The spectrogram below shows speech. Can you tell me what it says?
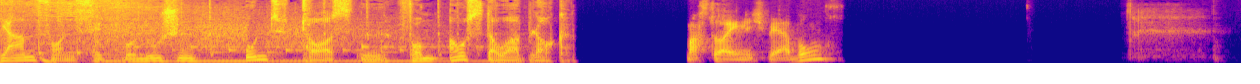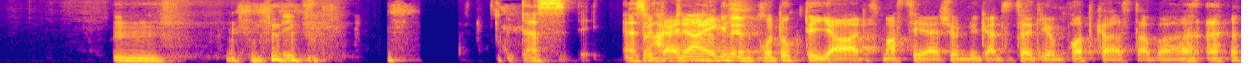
Jan von Fitvolution und Thorsten vom Ausdauerblog. Machst du eigentlich Werbung? das also Für deine eigenen Produkte ja, das machst du ja schon die ganze Zeit hier im Podcast, aber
